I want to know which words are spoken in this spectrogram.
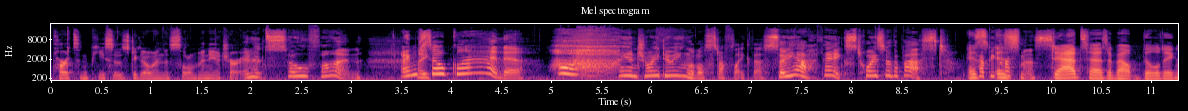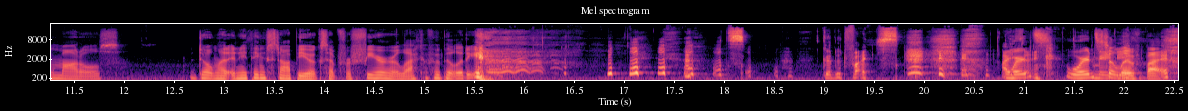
parts and pieces to go in this little miniature and it's so fun I'm Like- so glad. I enjoy doing little stuff like this. So yeah, thanks. Toys are the best. As, Happy as Christmas. Dad says about building models. Don't let anything stop you except for fear or lack of ability. Good advice. Words think. words to live by.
